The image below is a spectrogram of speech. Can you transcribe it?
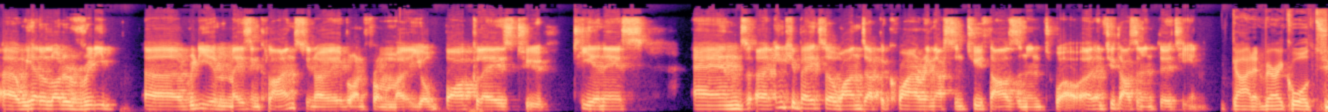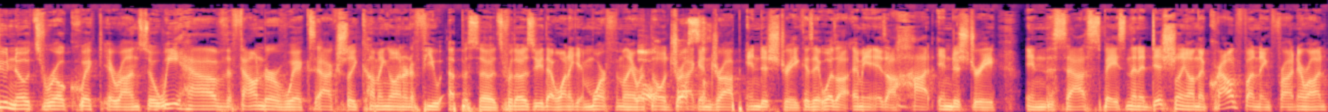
Uh, we had a lot of really, uh, really amazing clients. You know, everyone from uh, your Barclays to TNS, and uh, Incubeta wound up acquiring us in 2012, uh, in 2013. Got it. Very cool. Two notes, real quick, Eran. So we have the founder of Wix actually coming on in a few episodes. For those of you that want to get more familiar with Oh, the whole drag awesome. and drop industry, because it was, a, I mean, it's a hot industry in the SaaS space. And then additionally, on the crowdfunding front, Eran,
